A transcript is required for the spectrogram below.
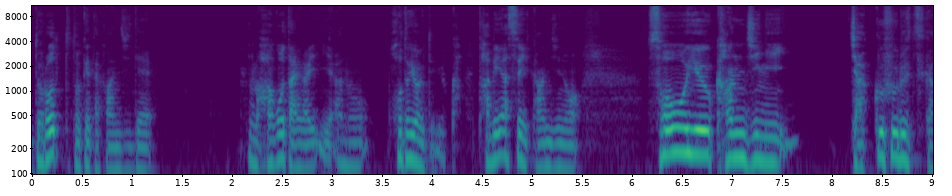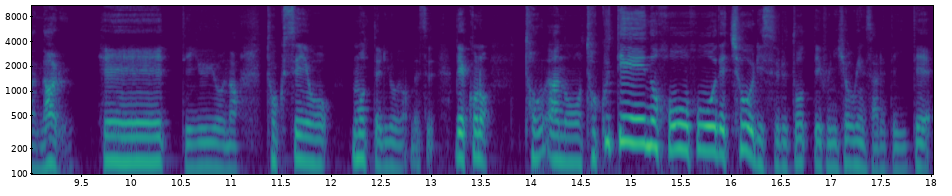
ドロッと溶けた感じで、まあ、歯ごたえがあの程よいというか食べやすい感じのそういう感じにジャックフルーツがなる？へーっていうような特性を持ってるようなんです。でこのとあの特定の方法で調理するとっていうふうに表現されていて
